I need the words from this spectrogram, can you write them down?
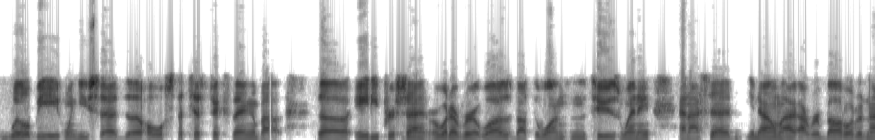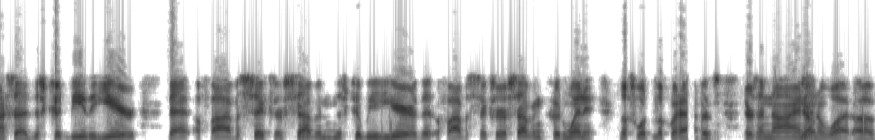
will be when you said the whole statistics thing about the 80% or whatever it was about the ones and the twos winning. And I said, you know, I, I rebutted and I said, this could be the year that a five, a six, or seven. This could be a year that a five, a six, or a seven could win it. Look what look what happens. There's a nine yep. and a what a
